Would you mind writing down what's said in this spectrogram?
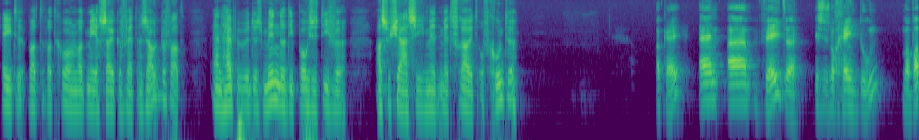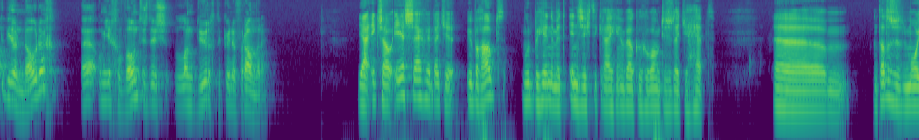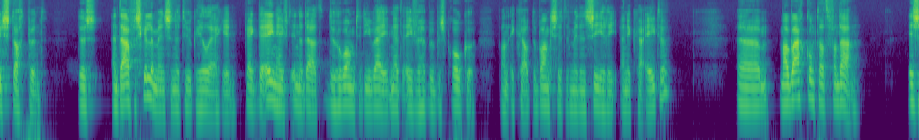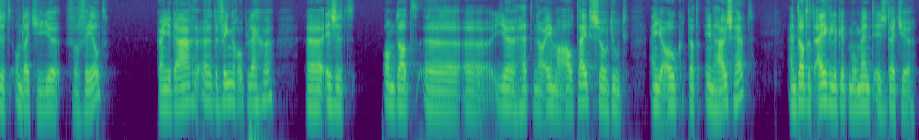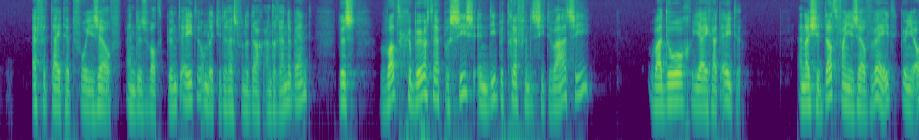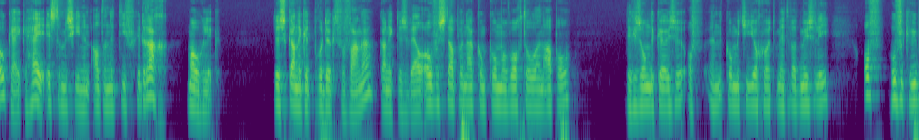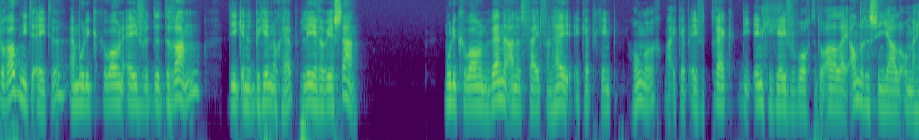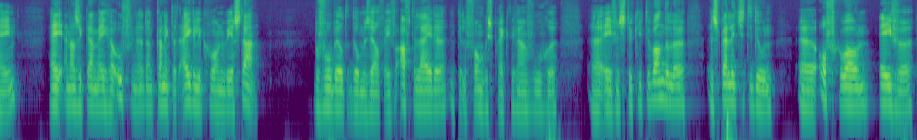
eten wat, wat gewoon wat meer suiker, vet en zout bevat. En hebben we dus minder die positieve associatie met, met fruit of groente. Oké, en uh, weten is dus nog geen doen. Maar wat heb je dan nodig uh, om je gewoontes dus langdurig te kunnen veranderen? Ja, ik zou eerst zeggen dat je überhaupt moet beginnen met inzicht te krijgen in welke gewoontes dat je hebt. Uh, dat is het mooie startpunt. Dus, en daar verschillen mensen natuurlijk heel erg in. Kijk, de een heeft inderdaad de gewoonte die wij net even hebben besproken. Van ik ga op de bank zitten met een serie en ik ga eten. Um, maar waar komt dat vandaan? Is het omdat je je verveelt? Kan je daar uh, de vinger op leggen? Uh, is het omdat uh, je het nou eenmaal altijd zo doet en je ook dat in huis hebt? En dat het eigenlijk het moment is dat je even tijd hebt voor jezelf en dus wat kunt eten, omdat je de rest van de dag aan het rennen bent. Dus wat gebeurt er precies in die betreffende situatie waardoor jij gaat eten? En als je dat van jezelf weet, kun je ook kijken, hey, is er misschien een alternatief gedrag mogelijk? Dus kan ik het product vervangen? Kan ik dus wel overstappen naar komkommer, wortel en appel? De gezonde keuze of een kommetje yoghurt met wat muesli? Of hoef ik überhaupt niet te eten en moet ik gewoon even de drang die ik in het begin nog heb, leren weerstaan? Moet ik gewoon wennen aan het feit van, hé, hey, ik heb geen honger, maar ik heb even trek die ingegeven wordt door allerlei andere signalen om me heen hey, en als ik daarmee ga oefenen, dan kan ik dat eigenlijk gewoon weerstaan. Bijvoorbeeld door mezelf even af te leiden, een telefoongesprek te gaan voeren, uh, even een stukje te wandelen, een spelletje te doen, uh, of gewoon even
